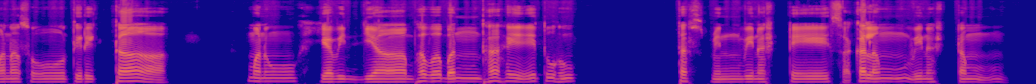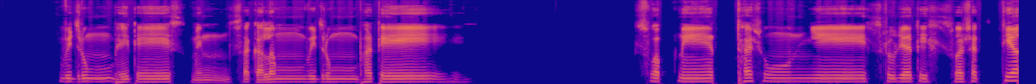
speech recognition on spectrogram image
मनसोऽतिरिक्ता मनो ह्यविद्या भवबन्धहेतुः तस्मिन्विनष्टे सकलम् विनष्टम् विजृम्भितेऽस्मिन् सकलम् विजृम्भते। स्वप्नेऽर्थशून्ये सृजति स्वशक्त्या।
